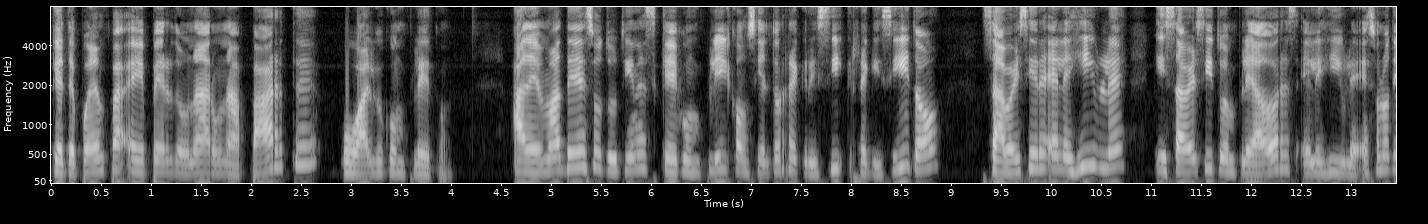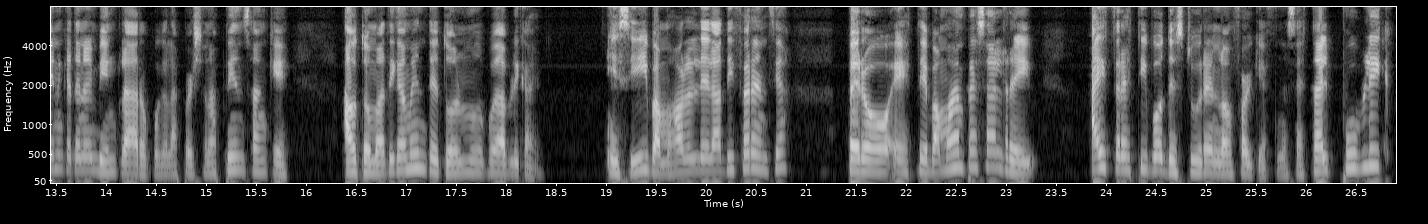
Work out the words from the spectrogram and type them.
que te pueden eh, perdonar una parte o algo completo. Además de eso, tú tienes que cumplir con ciertos requisitos, saber si eres elegible y saber si tu empleador es elegible. Eso lo tienen que tener bien claro porque las personas piensan que automáticamente todo el mundo puede aplicar. Y sí, vamos a hablar de las diferencias, pero este, vamos a empezar, Rey. Hay tres tipos de Student Loan Forgiveness. Está el Public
